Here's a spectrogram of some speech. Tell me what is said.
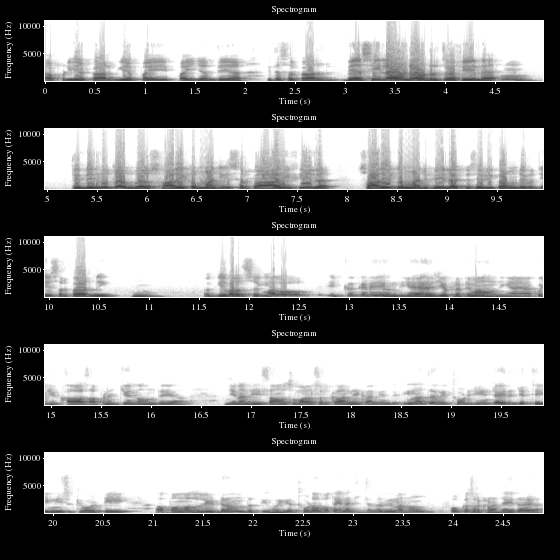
ਆਪਣੀਆਂ ਕਾਰਗੀਆਂ ਪਾਈ ਪਾਈ ਜਾਂਦੇ ਆ। ਇਹ ਤਾਂ ਸਰਕਾਰ ਵੈਸੇ ਹੀ ਲਾਅ ਐਂਡ ਆਰਡਰ 'ਚ ਫੇਲ ਹੈ। ਤੇ ਮੈਨੂੰ ਤਾਂ ਸਾਰੇ ਕੰਮਾਂ 'ਚ ਹੀ ਸਰਕਾਰ ਹੀ ਫੇਲ ਹੈ ਸਾਰੇ ਕੰਮਾਂ 'ਚ ਫੇਲ ਹੈ ਕਿਸੇ ਵੀ ਕੰਮ ਦੇ ਵਿੱਚ ਇਹ ਸਰਕਾਰ ਨਹੀਂ। ਹੂੰ। ਅੱਗੇ ਵਧ ਸਕੀ। ਮੰਨ ਲਓ ਇੱਕ ਕਿਹੜੇ ਹੁੰਦੀਆਂ ਇਹੋ ਜਿਹੀਆਂ ਪ੍ਰਤਿਮਾ ਹੁੰਦੀਆਂ ਆ ਕੁਝ ਖਾਸ ਆਪਣੇ ਚਿੰਨ੍ਹ ਹੁੰਦੇ ਆ ਜਿਨ੍ਹਾਂ ਦੀ ਸਾਂਭ ਸੰਭਾਲ ਸਰਕਾਰ ਨੇ ਕਰਨੀ ਹੁੰਦੀ। ਇਹਨਾਂ ਤੇ ਵੀ ਥੋੜੀ ਜਿਹੀ ਚਾਹੀਦੀ ਜਿੱਥੇ ਇੰਨੀ ਸਿਕਿਉਰਿਟੀ ਆਪਾਂ ਮੰਨ ਲਓ ਲੀਡਰਾਂ ਨੂੰ ਦਿੱਤੀ ਹੋਈ ਹੈ ਥੋੜਾ ਬਹੁਤਾ ਇਹਨਾਂ ਚੀਜ਼ਾਂ ਦਾ ਵੀ ਉਹਨਾਂ ਨੂੰ ਫੋਕਸ ਰੱਖਣਾ ਚਾਹੀਦਾ ਆ।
